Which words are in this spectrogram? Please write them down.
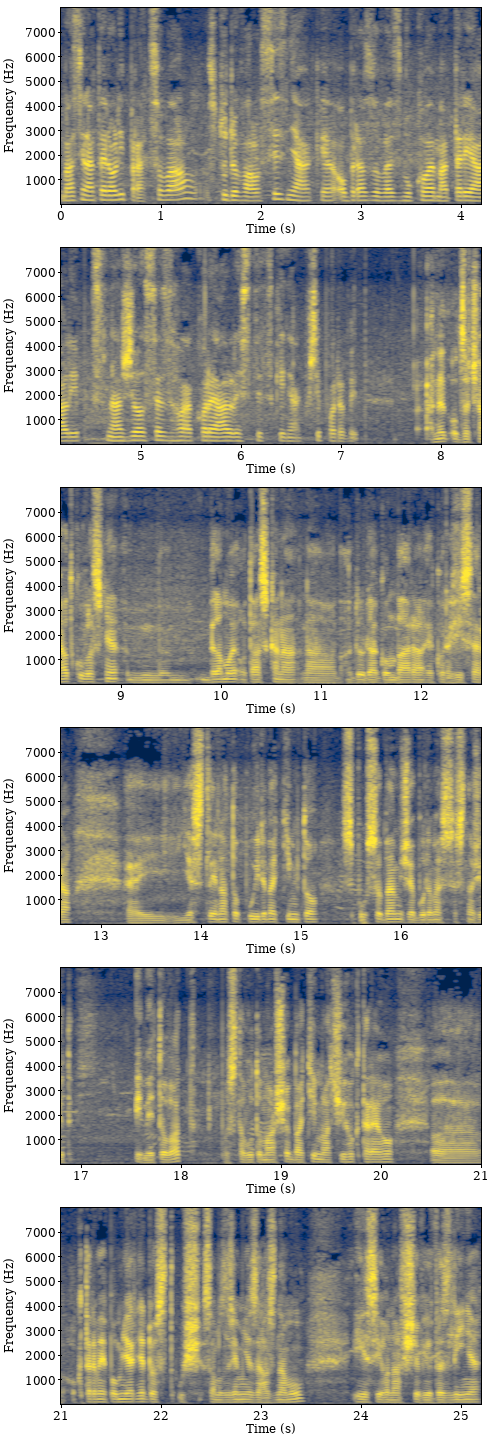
vlastně na té roli pracoval, studoval si z nějaké obrazové, zvukové materiály, snažil se ho jako realisticky nějak připodobit. Hned od začátku vlastně byla moje otázka na, na Doda Gombára jako režiséra, jestli na to půjdeme tímto způsobem, že budeme se snažit imitovat postavu Tomáše Bati mladšího, kterého, eh, o kterém je poměrně dost už samozřejmě záznamu, i z jeho návštěvy ve Zlíně,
